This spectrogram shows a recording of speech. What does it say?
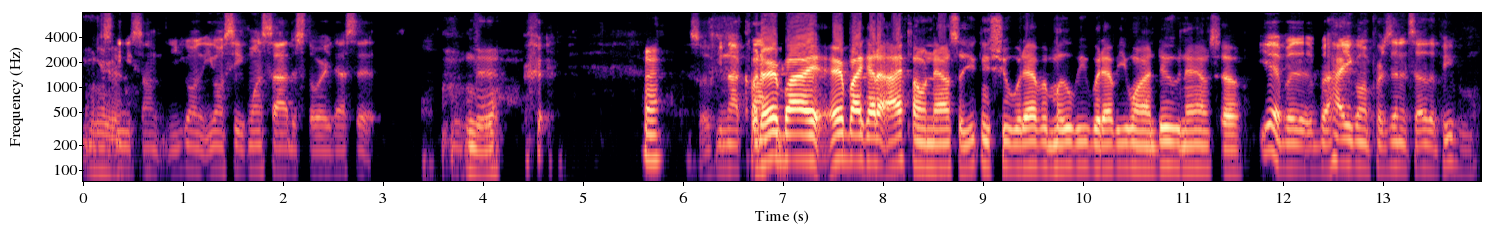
yeah. see some. You gonna you gonna see one side of the story. That's it. Yeah. So if you're not, but everybody, everybody got an iPhone now, so you can shoot whatever movie, whatever you want to do now. So yeah, but but how you gonna present it to other people?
